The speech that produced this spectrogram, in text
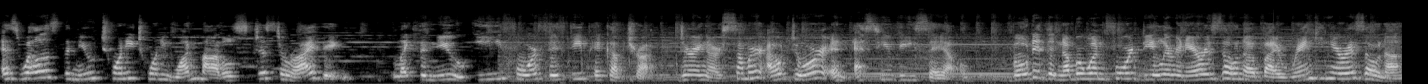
as well as the new 2021 models just arriving, like the new E450 pickup truck during our summer outdoor and SUV sale. Voted the number one Ford dealer in Arizona by Ranking Arizona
